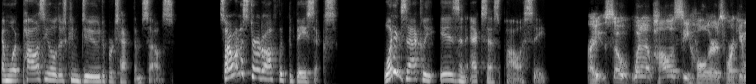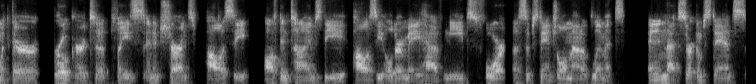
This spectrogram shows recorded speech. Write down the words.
and what policyholders can do to protect themselves. So I want to start off with the basics. What exactly is an excess policy? Right. So when a policyholder is working with their broker to place an insurance policy, oftentimes the policyholder may have needs for a substantial amount of limits. And in that circumstance,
